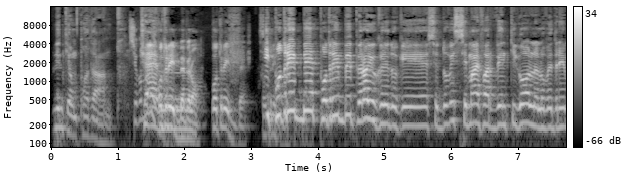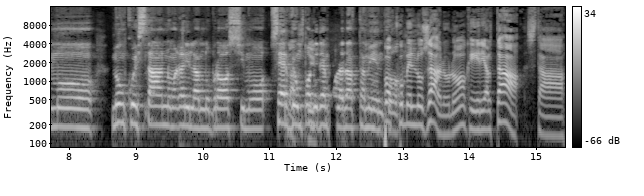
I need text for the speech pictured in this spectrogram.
20 è un po' tanto. Cioè, Potrebbe però, potrebbe. Sì, potrebbe, potrebbe, però io credo che se dovesse mai far 20 gol lo vedremo non quest'anno, magari l'anno prossimo. Serve Ma un po' di tempo un d'adattamento. po' come Losano, no? Che in realtà sta,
